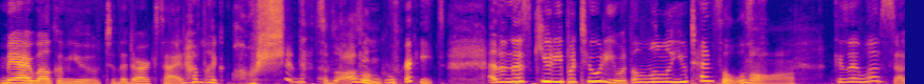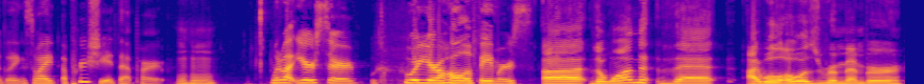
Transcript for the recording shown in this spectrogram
may I welcome you to the dark side? I'm like, oh shit, that's, That's awesome. great. And then this cutie patootie with the little utensils. Aw. Because I love snuggling, so I appreciate that part. Mm-hmm. What about yours, sir? Who are your Hall of Famers? Uh, the one that I will always remember,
